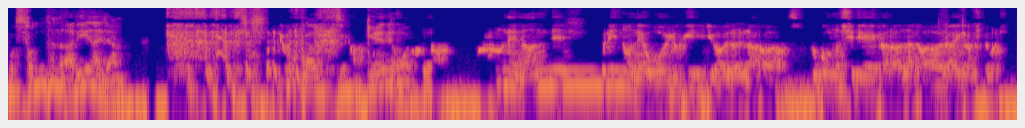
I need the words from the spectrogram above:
もうそんなのありえないじゃん。すっげえと思って。ね、何年ぶりのね、大雪って言われる、なんか、向こうの知り合いからなんか LINE が来てました。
